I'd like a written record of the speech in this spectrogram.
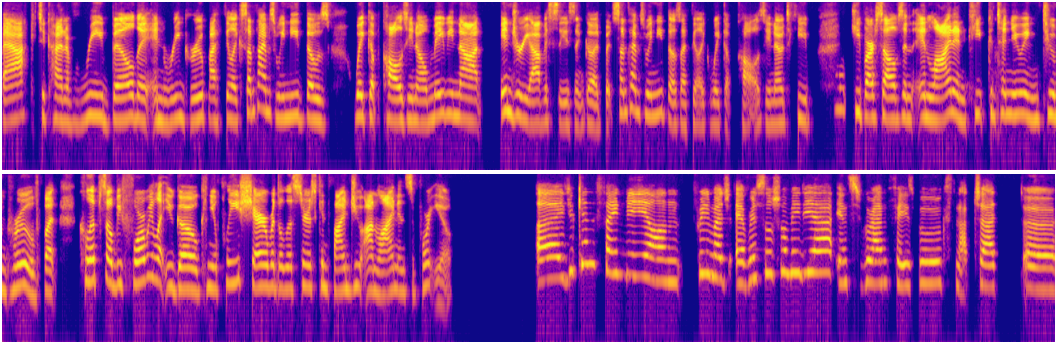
back to kind of rebuild and regroup. I feel like sometimes we need those wake up calls, you know, maybe not injury obviously isn't good but sometimes we need those i feel like wake up calls you know to keep keep ourselves in in line and keep continuing to improve. But calypso before we let you go can you please share where the listeners can find you online and support you? Uh you can find me on pretty much every social media instagram facebook snapchat uh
